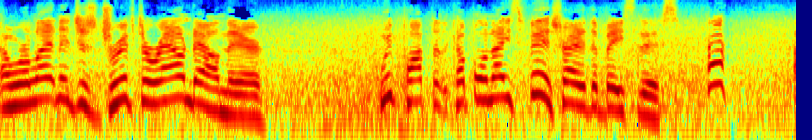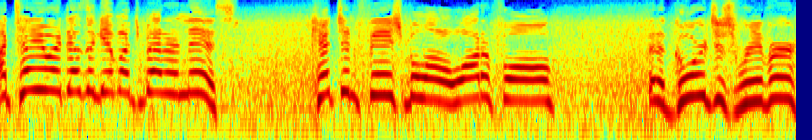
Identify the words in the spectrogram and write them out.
and we're letting it just drift around down there. We popped a couple of nice fish right at the base of this. I tell you, it doesn't get much better than this. Catching fish below a waterfall in a gorgeous river.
